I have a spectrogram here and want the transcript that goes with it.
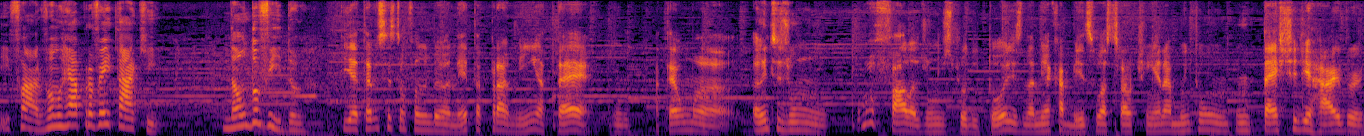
E falaram: Vamos reaproveitar aqui. Não duvido. E até vocês estão falando de baioneta, pra mim, até, até uma. Antes de um, uma fala de um dos produtores, na minha cabeça o Astral Chain era muito um, um teste de hardware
